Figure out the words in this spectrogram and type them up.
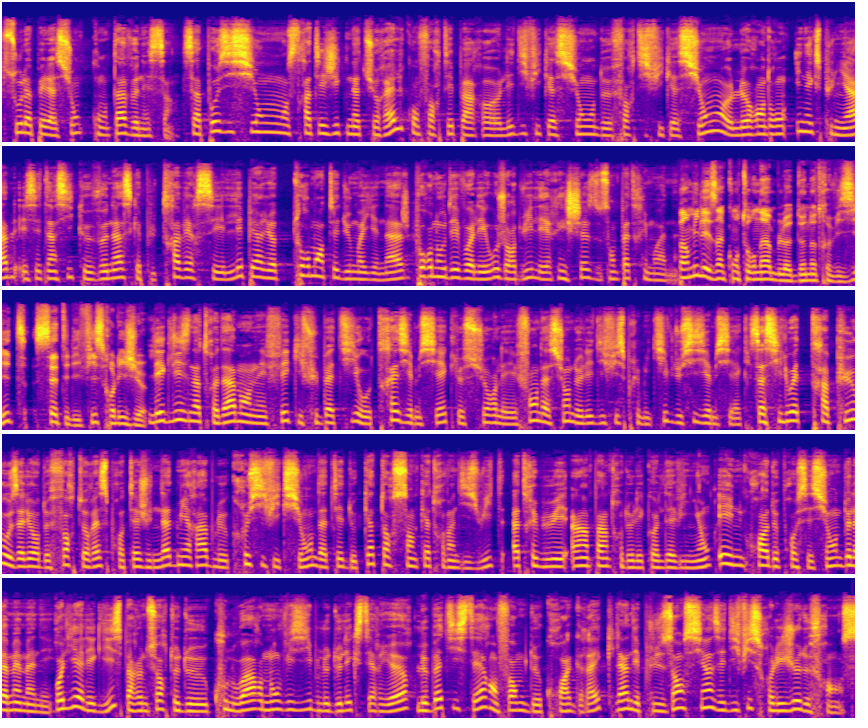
sous l'appellation Comtat venessin. Sa position stratégique naturelle, confortée par euh, l'édification de fortifications, euh, le rendront inexpugnable et c'est ainsi que Venasque a pu traverser les périodes tourmentées du Moyen Âge pour nous dévoiler aujourd'hui les richesses de son patrimoine. Parmi les incontournables de notre visite, cet édifice religieux. L'église Notre-Dame, en effet, qui fut bâtie au XIIIe siècle sur les fondations de l'édifice primitif du VIe siècle. Sa silhouette trapue aux allures de forteresse protège une admirable crucifixion datée de 1498, attribuée à un peintre de l'école d'Avignon, et une croix de procession de la même année. Reliée à l'église par une sorte de couloir non visible de l'extérieur, le baptistère en forme de croix grecque, l'un des plus anciens édifices religieux de France.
